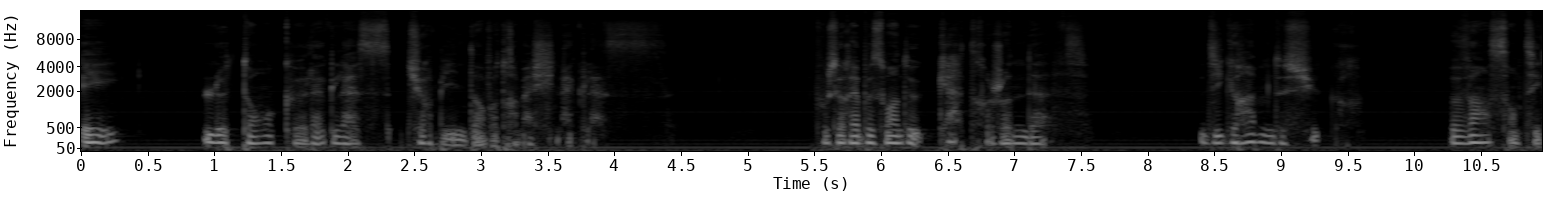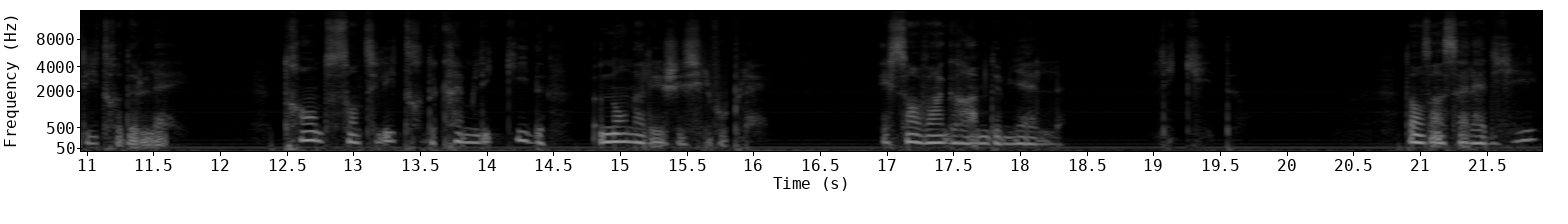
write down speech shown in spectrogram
et le temps que la glace turbine dans votre machine à glace. Vous aurez besoin de 4 jaunes d'œufs, 10 grammes de sucre, 20 centilitres de lait, 30 centilitres de crème liquide non allégée s'il vous plaît, et 120 grammes de miel liquide. Dans un saladier,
